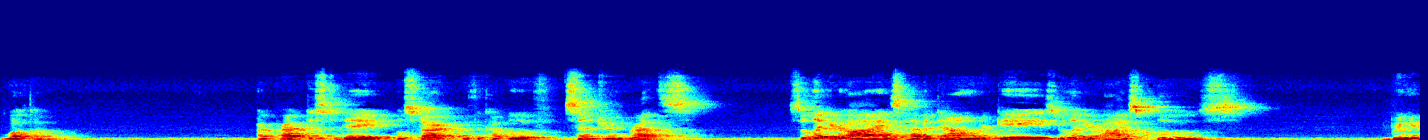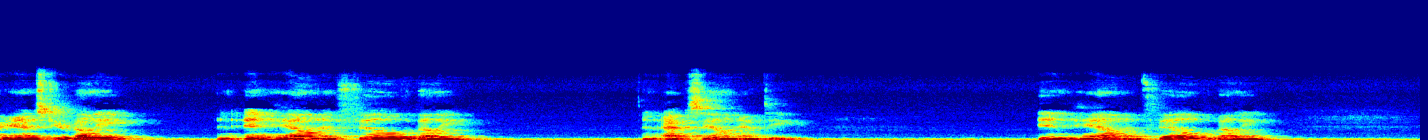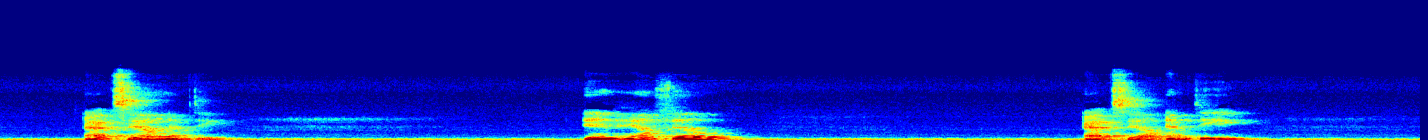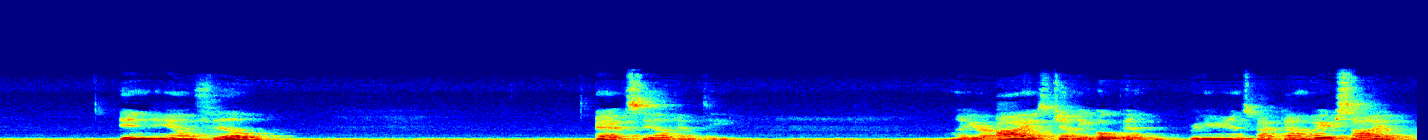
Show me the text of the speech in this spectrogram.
Welcome. Our practice today will start with a couple of centering breaths. So let your eyes have a downward gaze or let your eyes close. Bring your hands to your belly and inhale and fill the belly and exhale and empty. Inhale and fill the belly. Exhale and empty. Inhale, fill. Exhale, empty. Inhale, fill. Exhale, empty. Let your eyes gently open. Bring your hands back down by your side.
